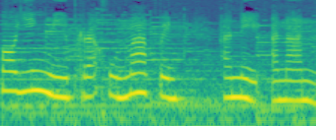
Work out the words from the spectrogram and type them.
ก็ยิ่งมีพระคุณมากเป็นอเนกอนันต์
